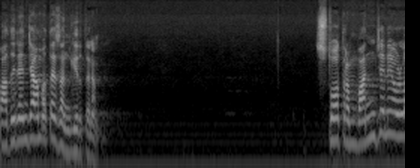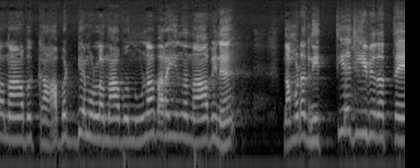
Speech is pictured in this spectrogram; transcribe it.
പതിനഞ്ചാമത്തെ സങ്കീർത്തനം. സ്തോത്രം. വഞ്ചനയുള്ള നാവ് കാപഡ്യമുള്ള നാവ് നുണ പറയുന്ന നാവിന് നമ്മുടെ നിത്യജീവിതത്തെ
